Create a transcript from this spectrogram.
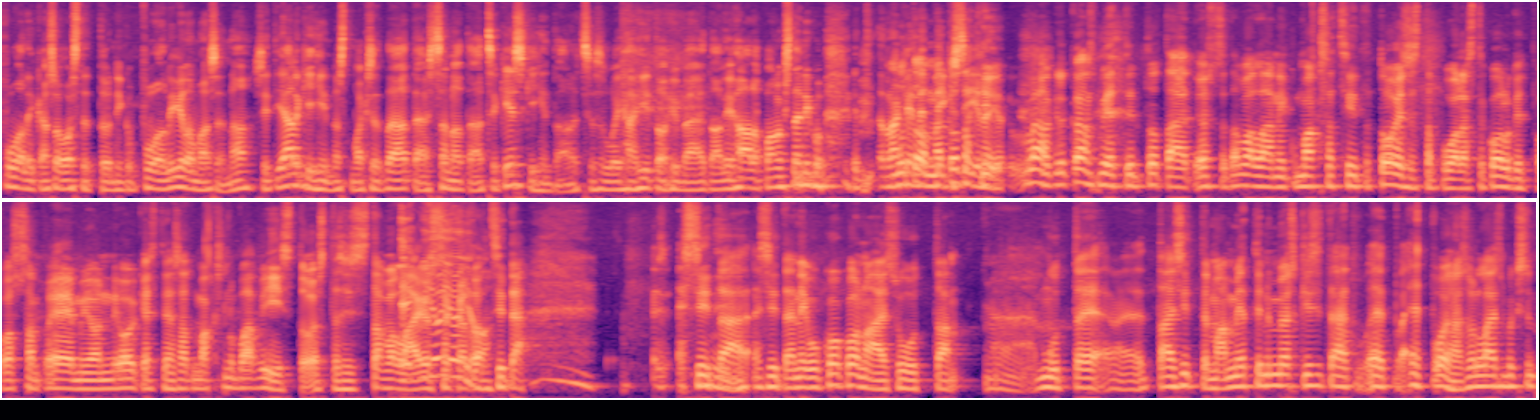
puolikas on ostettu niin puoli ilmaisena, sitten jälkihinnasta maksetaan tämä ja sanotaan, että se keskihinta on, että se oli ihan hito hyvä ja tämä oli halpa. Onko tämä niin kuin, että rakennettiinko siinä? Mä oon kyllä kans miettinyt tota, että jos sä tavallaan niin maksat siitä toisesta puolesta 30 prosenttia preemion, niin oikeasti sä oot maksanut vain 15. Siis tavallaan, Ei, jos joo, sä joo, katsot sitä sitä, niin. sitä niin kuin kokonaisuutta, mutta, tai sitten mä oon miettinyt myöskin sitä, että, että, että voihan se olla esimerkiksi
